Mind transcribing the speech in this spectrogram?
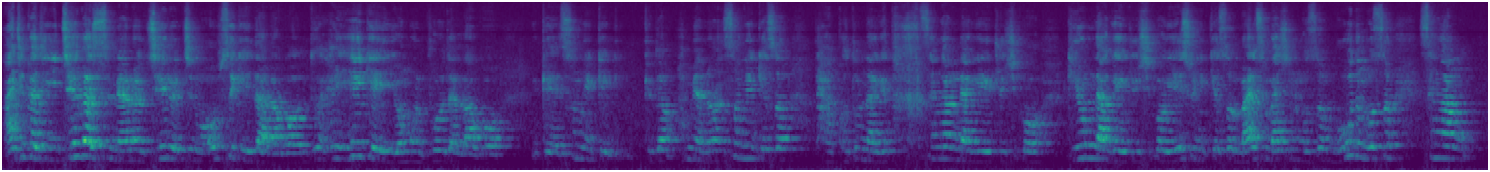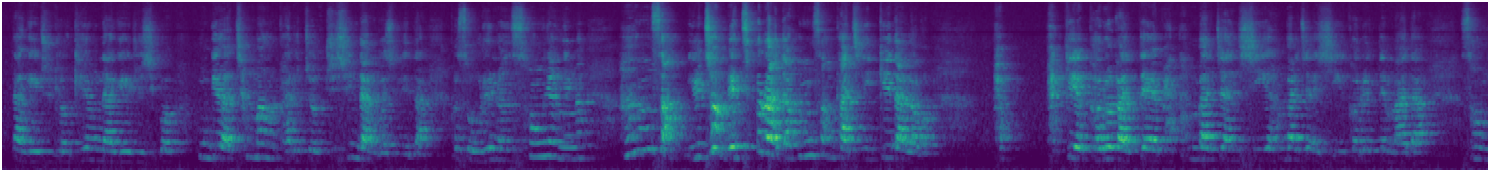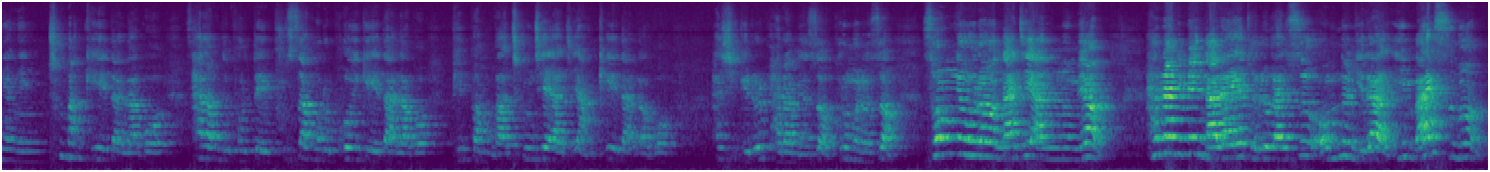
아직까지 이 죄가 있으면 죄를 좀 없애게 해달라고 또 회개의 영을 부어달라고 이렇게 성령께 기도하면은 성령께서 다 거듭나게 다 생각나게 해주시고 기억나게 해주시고 예수님께서 말씀하시는 것은 모든 것을 생각나게 해주시고 기억나게 해주시고 훈계와 책망을 가르쳐 주신다는 것입니다. 그래서 우리는 성령님은 항상 일초매초라도 항상 같이 있게 해달라고. 바, 밖에 걸어갈 때 한 발자씩 한 발자씩 걸을 때마다 성령님 충만케 해달라고 사람들 볼 때 불쌍으로 보이게 해달라고 비판과 정죄하지 않게 해달라고 하시기를 바라면서 그러므로서 성령으로 나지 않으면 하나님의 나라에 들어갈 수 없느니라. 이 말씀은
